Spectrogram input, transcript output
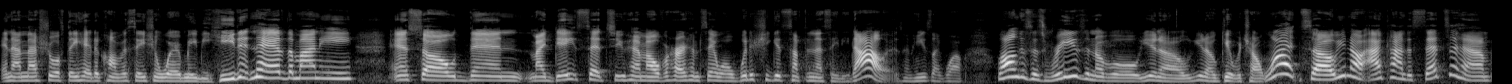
and i'm not sure if they had a conversation where maybe he didn't have the money. And so then my date said to him i overheard him say well what if she gets something that's $80 and he's like well long as it's reasonable you know you know get what y'all want. So you know i kind of said to him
